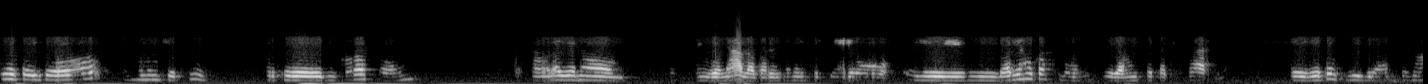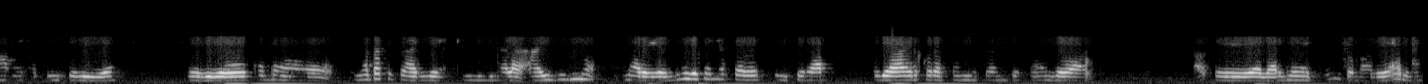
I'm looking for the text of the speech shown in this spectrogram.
Fíjate, yo tengo una inquietud, porque mi corazón, hasta ahora yo no tengo nada aparentemente, pero en varias ocasiones me da mucha taquicardia. En estos días, hace más o menos 15 días, me dio como una taquicardia y ahí mismo mareo. yo quería saber si será ya el corazón me está empezando a, a, a darme síntomas de algo.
